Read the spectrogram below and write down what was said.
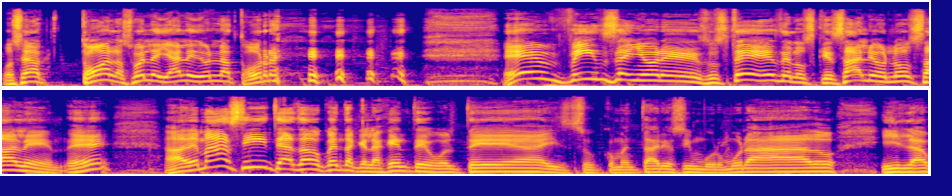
O sea, toda la suela ya le dio en la torre. en fin, señores, usted es de los que sale o no sale, ¿eh? Además, sí, te has dado cuenta que la gente voltea y su comentario así murmurado y la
